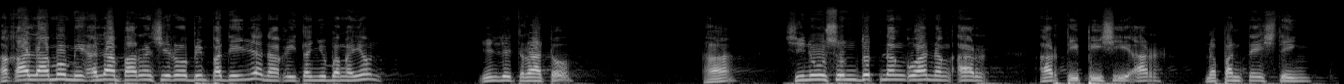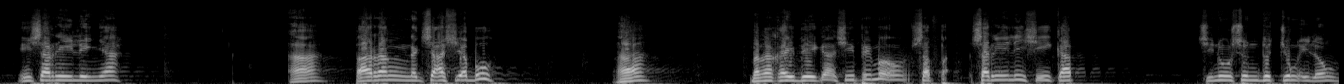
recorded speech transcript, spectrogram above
Akala mo may alam, parang si Robin Padilla, nakita nyo ba ngayon? Yung litrato? Ha? Sinusundot ng kuha ng R, RT-PCR na pan-testing yung sarili niya. Ha? Parang nagsasyabu. Ha? Mga kaibigan, sipin mo, sa sarili sikap, sinusundot yung ilong.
